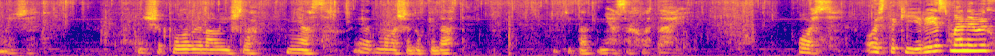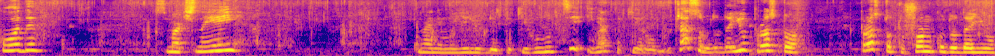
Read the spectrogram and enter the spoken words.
Майже більше половина вийшла м'яса. Я думала ще докидати. Тут і так м'яса хватає. Ось. Ось такий рис в мене виходить. Смачний. У мене мої люблять такі голубці, і я такі роблю. Часом додаю просто, просто тушонку додаю.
